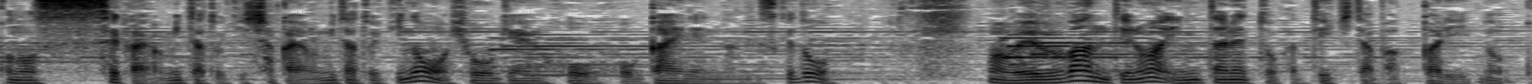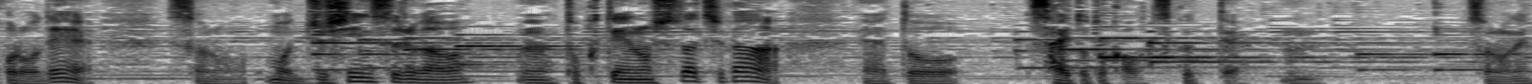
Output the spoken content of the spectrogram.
この世界を見たとき、社会を見たときの表現方法、概念なんですけど、まあ、Web1 っていうのはインターネットができたばっかりの頃で、その、もう受信する側、うん、特定の人たちが、えっ、ー、と、サイトとかを作って、うん。そのね、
